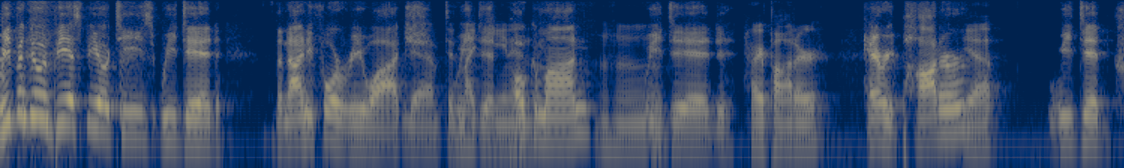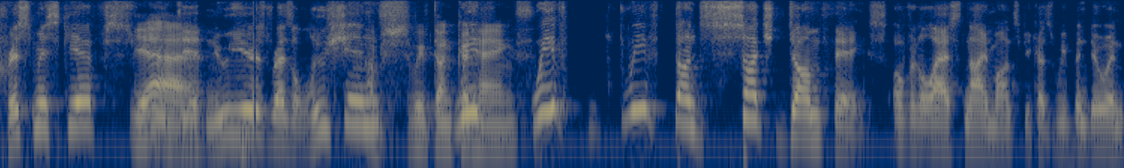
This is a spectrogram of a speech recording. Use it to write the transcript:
We've been doing PSBOTs. We did the 94 rewatch. Yeah, did we Mike did Keenan. Pokemon. Mhm. We did Harry Potter. Harry Potter. Yep. We did Christmas gifts. Yeah. We did New Year's resolutions. We've done good We've- hangs. We've we've done such dumb things over the last nine months because we've been doing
